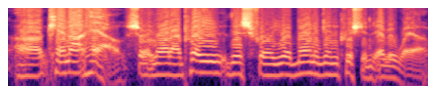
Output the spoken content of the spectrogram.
uh, cannot have. So, Lord, I pray this for your born again Christians everywhere.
